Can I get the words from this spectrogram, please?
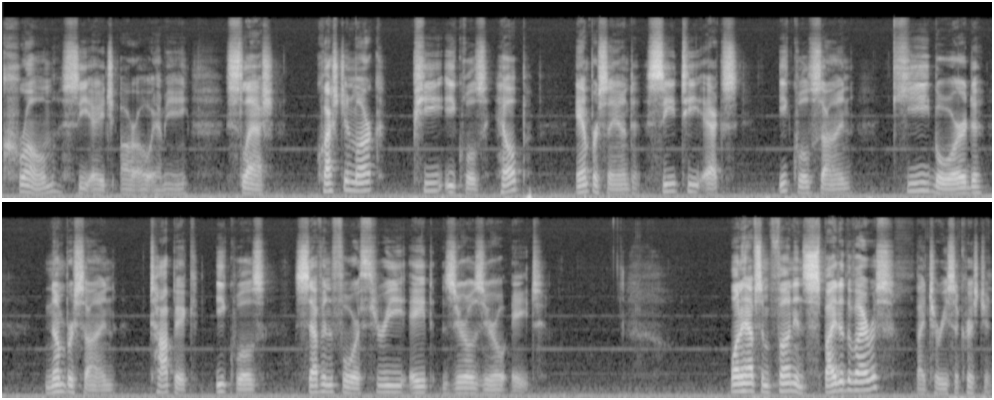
chrome c h r o m e slash question mark P equals help ampersand CTX equals sign keyboard number sign topic equals 7438008. Want to have some fun in spite of the virus? By Teresa Christian.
